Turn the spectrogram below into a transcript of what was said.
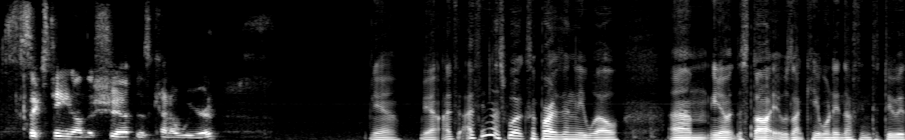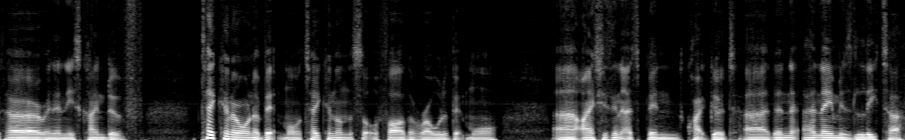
16 on the ship is kind of weird. Yeah, yeah. I th- I think that's worked surprisingly well. Um, you know, at the start it was like he wanted nothing to do with her, and then he's kind of taken her on a bit more, taken on the sort of father role a bit more. Uh, I actually think that's been quite good. Uh, the, her name is Lita,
